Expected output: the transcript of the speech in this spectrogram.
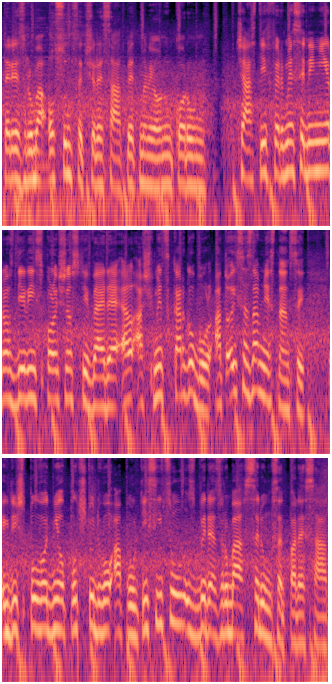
tedy zhruba 865 milionů korun. Části firmy si nyní rozdělí společnosti VDL a Schmitz Cargobull, a to i se zaměstnanci, i když z původního počtu 2,5 tisíců zbyde zhruba 750.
